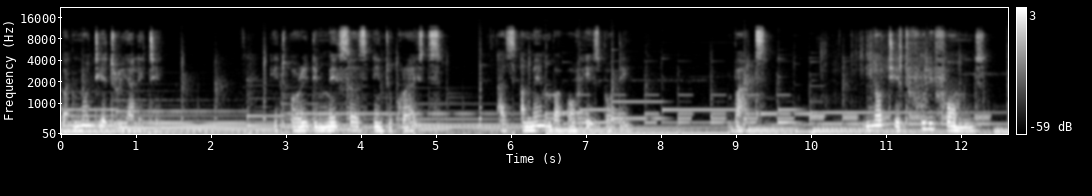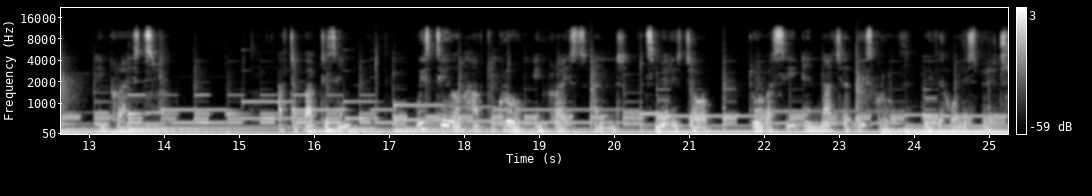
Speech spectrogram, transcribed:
but not yet reality. It already makes us into Christ as a member of His body, but not yet fully formed in Christ. After baptism, we still have to grow in Christ, and it's Mary's job to oversee and nurture this growth with the Holy Spirit.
